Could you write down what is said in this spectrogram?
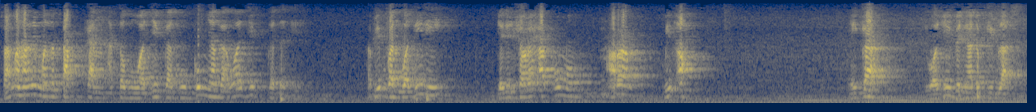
Sama halnya menetapkan atau mewajibkan hukum yang nggak wajib kata dia. Tapi bukan buat diri. Jadi syariat umum haram bid'ah. Nikah diwajibin ngadep kiblat.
